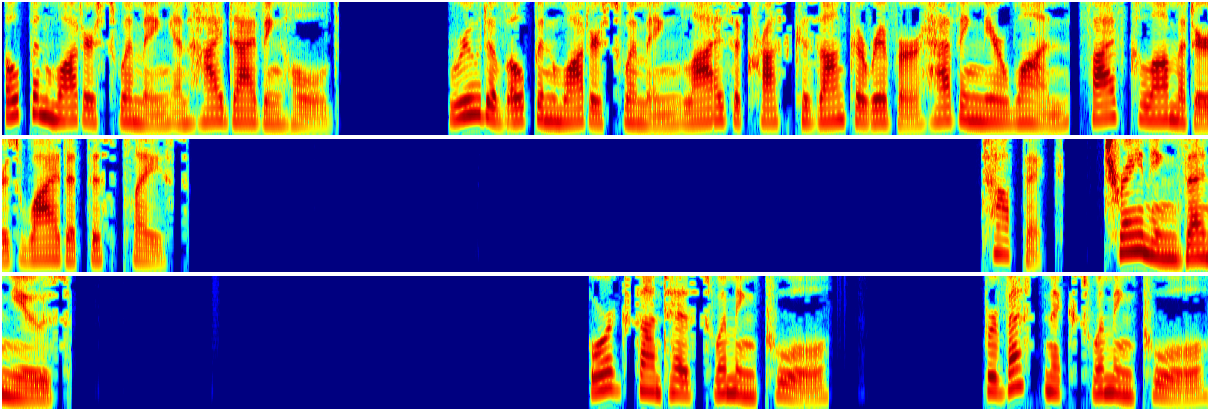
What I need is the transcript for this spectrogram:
Open water swimming and high diving hold. Route of open water swimming lies across Kazanka River having near 1, 5 km wide at this place. Topic. Training venues Orgsintez Swimming Pool Burevestnik Swimming Pool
